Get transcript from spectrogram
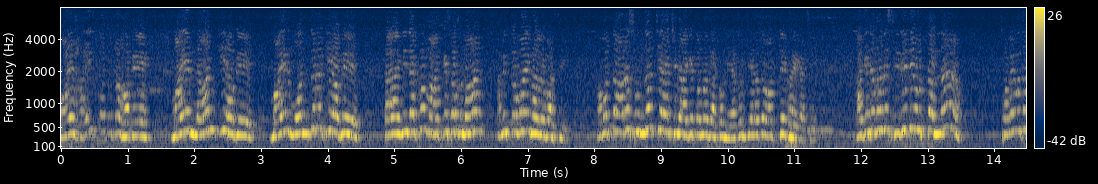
মায়ের হাইট কতটা হবে? মায়ের নাম কি হবে? মায়ের মন্ত্র কি হবে? তাই আমি দেখো মাকে সব, মা, আমি তোমায় ভালোবাসি। আমার তো আরও সুন্দর চেহারা ছিল, আগে তোমরা দেখো নি এখন চেহারা তো অর্ধেক হয়ে গেছে। আগে যখন আমি সিঁড়ি দিয়ে উঠতাম না, সবাই বলতো,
